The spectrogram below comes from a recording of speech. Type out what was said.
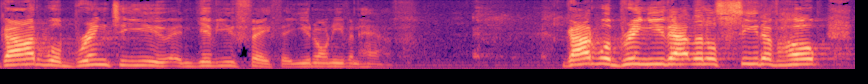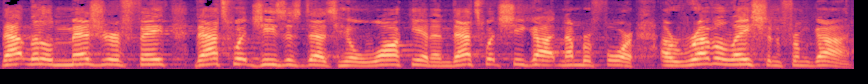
God will bring to you and give you faith that you don't even have. God will bring you that little seed of hope, that little measure of faith. That's what Jesus does. He'll walk in, and that's what she got. Number four, a revelation from God.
